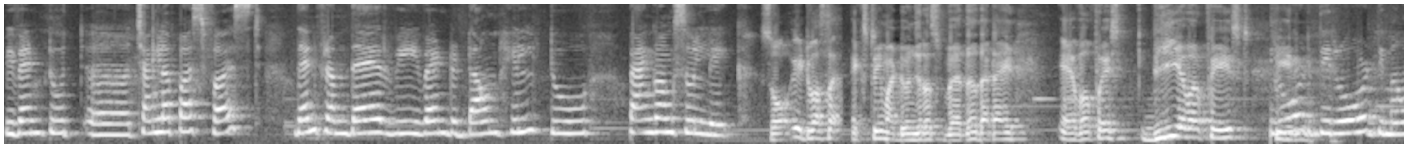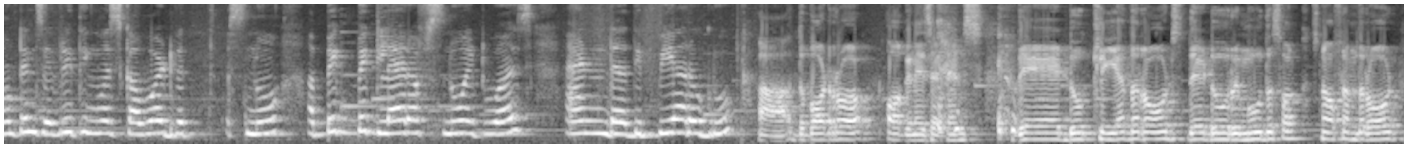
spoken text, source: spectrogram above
We went to uh, Changla Pass first, then from there we went downhill to Pangong Sul Lake. So it was the extreme adventurous weather that I ever faced, we ever faced. Road, the road, the mountains, everything was covered with snow. A big, big layer of snow it was, and uh, the BRO group. Uh, the border organizations, they do clear the roads, they do remove the snow from the road.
